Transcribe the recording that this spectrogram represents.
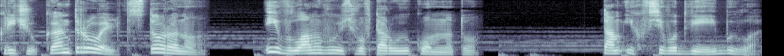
Кричу «Контроль! В сторону!» и вламываюсь во вторую комнату. Там их всего две и было.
